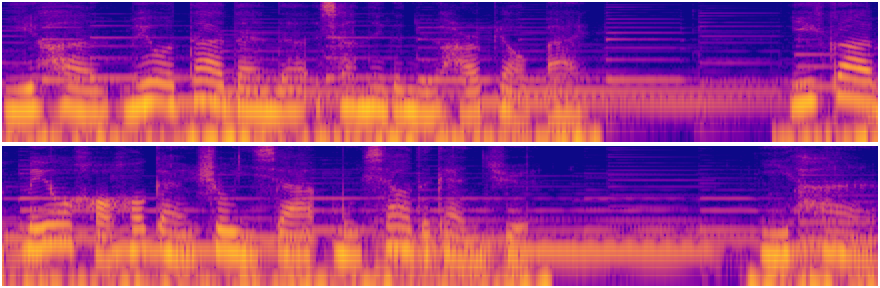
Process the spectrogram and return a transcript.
遗憾没有大胆的向那个女孩表白，遗憾没有好好感受一下母校的感觉，遗憾。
